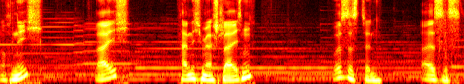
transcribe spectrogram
Noch nicht? Gleich? Kann nicht mehr schleichen. Wo ist es denn? Da ist es.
